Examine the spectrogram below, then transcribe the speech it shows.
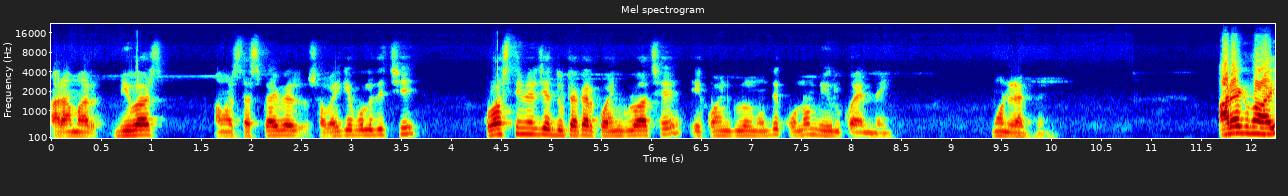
আর আমার ভিউয়ার্স আমার সাবস্ক্রাইবার সবাইকে বলে দিচ্ছি ক্রস থিমের যে দু টাকার কয়েনগুলো আছে, এই কয়েনগুলোর মধ্যে কোনো মিউল কয়েন নেই। মনে রাখবেন। আরেক ভাই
